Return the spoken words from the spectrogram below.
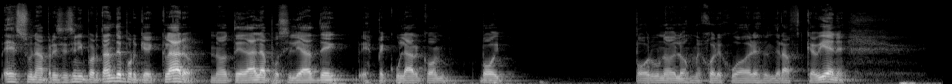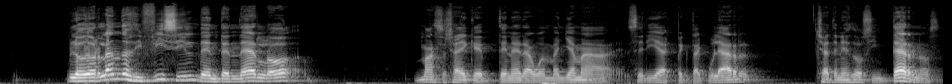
es una apreciación importante porque, claro, no te da la posibilidad de especular con voy por uno de los mejores jugadores del draft que viene. Lo de Orlando es difícil de entenderlo. Más allá de que tener a Wembanyama sería espectacular, ya tenés dos internos.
